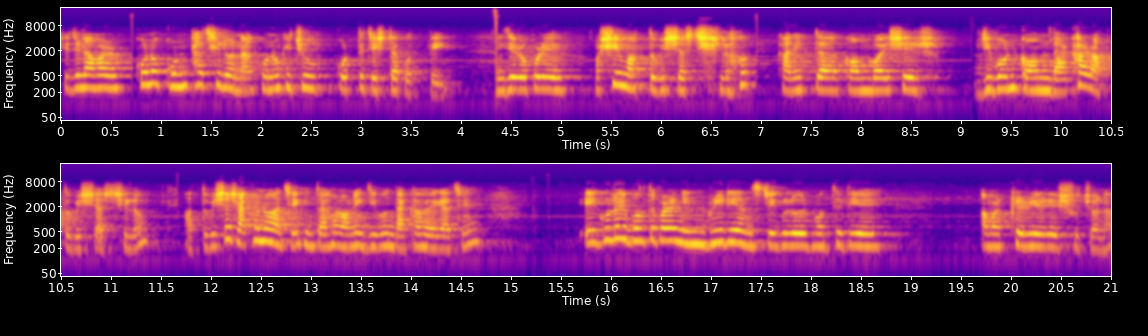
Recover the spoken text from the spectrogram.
সেজন্য আমার কোনো কুণ্ঠা ছিল না কোনো কিছু করতে চেষ্টা করতেই। নিজের ওপরে অসীম আত্মবিশ্বাস ছিল। খানিকটা কম বয়সের জীবন কম দেখার আত্মবিশ্বাস ছিল। আত্মবিশ্বাস এখনও আছে, কিন্তু এখন অনেক জীবন দেখা হয়ে গেছে। এইগুলোই বলতে পারেন ইনগ্রিডিয়েন্টস যেগুলোর মধ্যে দিয়ে আমার ক্যারিয়ারের সূচনা।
